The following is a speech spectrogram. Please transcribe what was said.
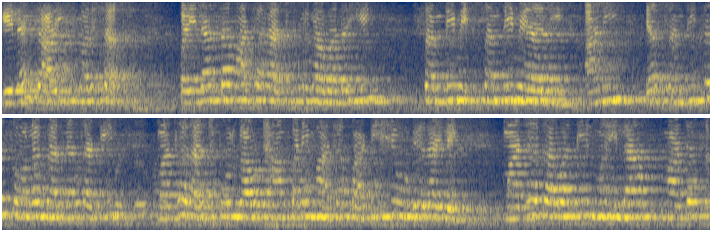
गेल्या चाळीस वर्षात पहिल्यांदा माझ्या राजपूर गावाला ही संधी संधी मिळाली आणि या संधीचं सोनं करण्यासाठी माझं राजपूर गाव ठामपणे माझ्या पाठीशी उभे राहिले. माझ्या गावातील महिला माझ्या स-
